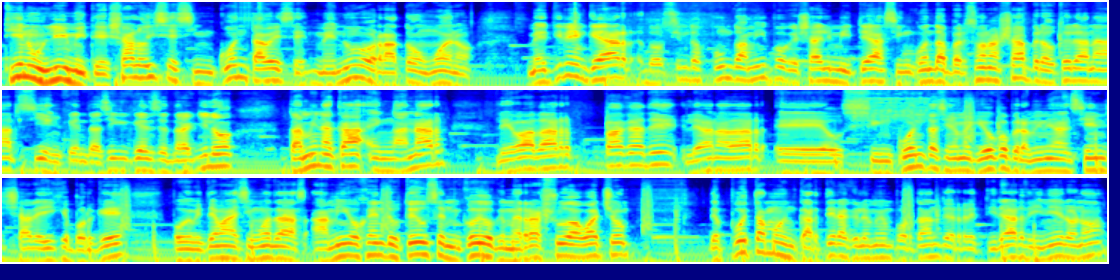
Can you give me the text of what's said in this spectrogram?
tiene un límite. Ya lo hice 50 veces. Menudo ratón. Bueno, me tienen que dar 200 puntos a mí porque ya limité a 50 personas ya. Pero a ustedes le van a dar 100, gente. Así que quédense tranquilos. También acá en ganar le va a dar, págate, le van a dar 50 eh, si no me equivoco. Pero a mí me dan 100. Ya le dije por qué. Porque mi tema de 50 amigos, gente. Ustedes usen mi código que me reayuda, guacho. Después estamos en cartera, que es lo más importante. Retirar dinero, ¿no?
